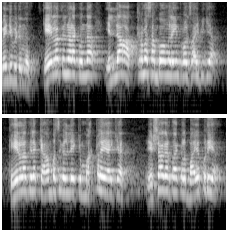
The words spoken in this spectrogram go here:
വേണ്ടി വിടുന്നത്. കേരളത്തിൽ നടക്കുന്ന എല്ലാ അക്രമ സംഭവങ്ങളെയും പ്രോത്സാഹിപ്പിക്കുക. കേരളത്തിലെ ക്യാമ്പസുകളിലേക്ക് മക്കളെ അയക്കാൻ രക്ഷാകർത്താക്കൾ ഭയപ്പെടുക.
